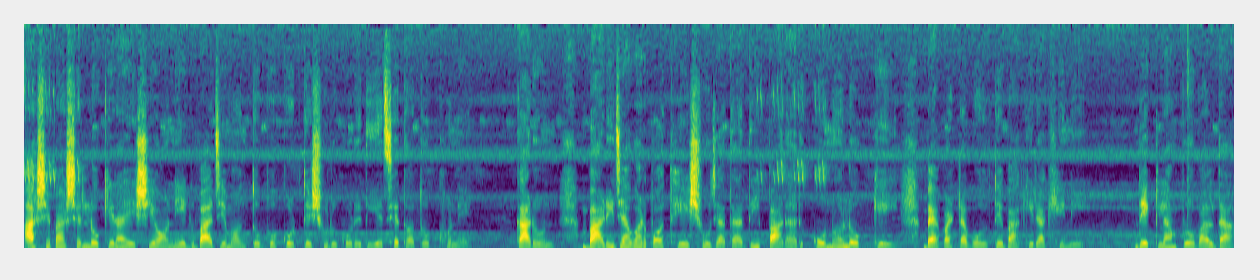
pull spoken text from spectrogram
আশেপাশের লোকেরা এসে অনেক বাজে মন্তব্য করতে শুরু করে দিয়েছে ততক্ষণে। কারণ বাড়ি যাওয়ার পথে সুজাতাদি পাড়ার কোনো লোককেই ব্যাপারটা বলতে বাকি রাখেনি। দেখলাম প্রবালদা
